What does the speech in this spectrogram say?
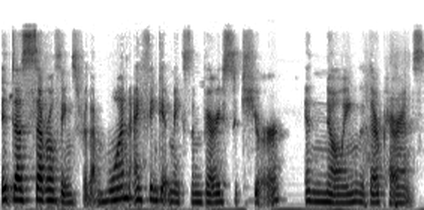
it does several things for them. One, I think it makes them very secure in knowing that their parents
